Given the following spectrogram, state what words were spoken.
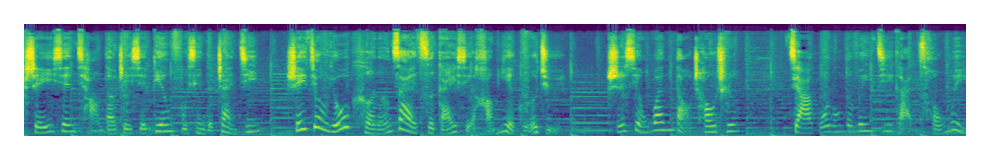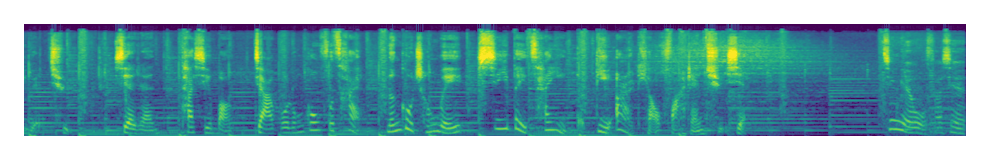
谁先抢到这些颠覆性的战机，谁就有可能再次改写行业格局，实现弯道超车。贾国龙的危机感从未远去，显然他希望贾国龙功夫菜能够成为西贝餐饮的第二条发展曲线。今年我发现。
